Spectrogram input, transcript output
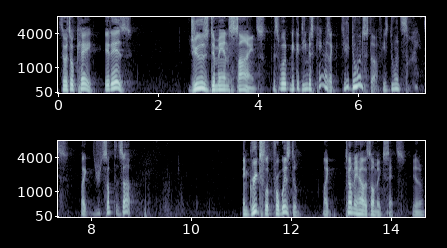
So it's okay. It is. Jews demand signs. This is what Nicodemus came. He's like, You're doing stuff. He's doing signs. Like, something's up. And Greeks look for wisdom. Like, tell me how this all makes sense, you know?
